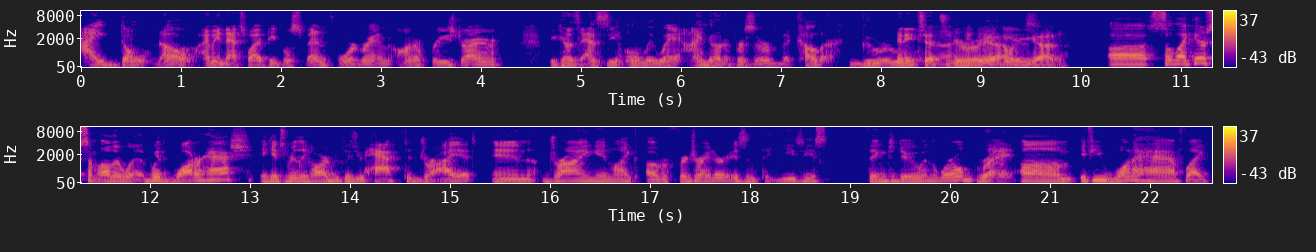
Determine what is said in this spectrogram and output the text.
I don't know. I mean, that's why people spend four grand on a freeze dryer because that's the only way I know to preserve the color. Guru, Any tips, uh, Guru? any Yeah. What do you got? Uh, so like there's some other way with water hash, it gets really hard because you have to dry it, and drying in like a refrigerator isn't the easiest thing to do in the world. Right. Um, if you want to have like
